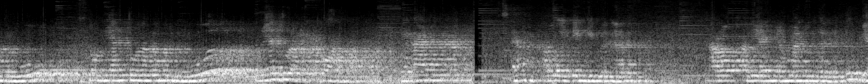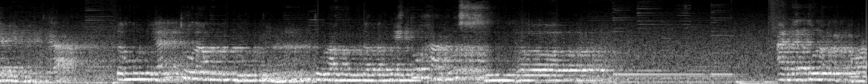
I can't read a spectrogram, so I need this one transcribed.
punggung, kemudian tulang pinggul, kemudian tulang ekor. Ya kan? Saya nggak tahu ini gimana. Kalau kalian nyaman dengan itu biarin aja. Kemudian tulang punggungnya, tulang belakangnya itu harus eh, ada tulang ekor.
